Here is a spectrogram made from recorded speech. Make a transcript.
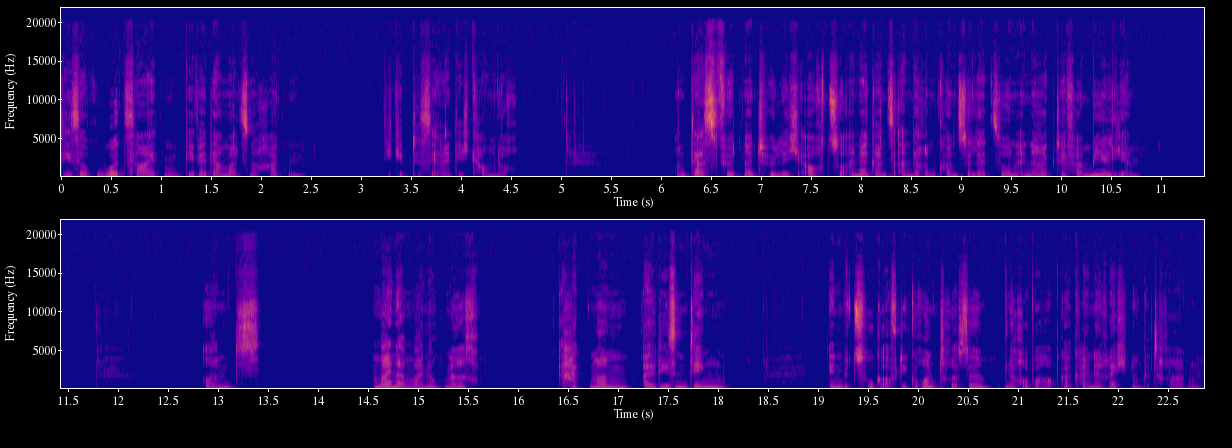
diese Ruhezeiten, die wir damals noch hatten, die gibt es ja eigentlich kaum noch. Und das führt natürlich auch zu einer ganz anderen Konstellation innerhalb der Familie. Und meiner Meinung nach hat man all diesen Dingen in Bezug auf die Grundrisse noch überhaupt gar keine Rechnung getragen.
